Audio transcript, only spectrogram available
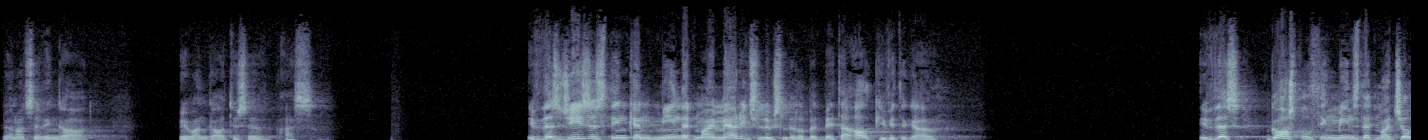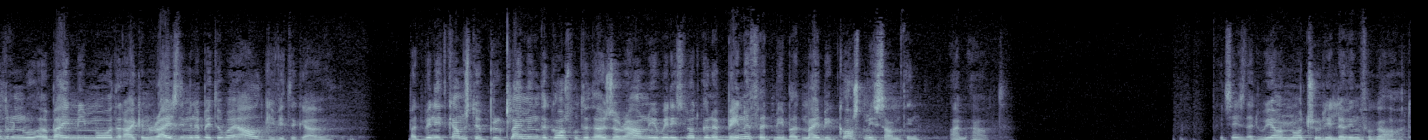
We are not serving God. We want God to serve us. If this Jesus thing can mean that my marriage looks a little bit better, I'll give it a go. If this gospel thing means that my children will obey me more, that I can raise them in a better way, I'll give it a go. But when it comes to proclaiming the gospel to those around me, when it's not going to benefit me but maybe cost me something, I'm out. It says that we are not truly living for God.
